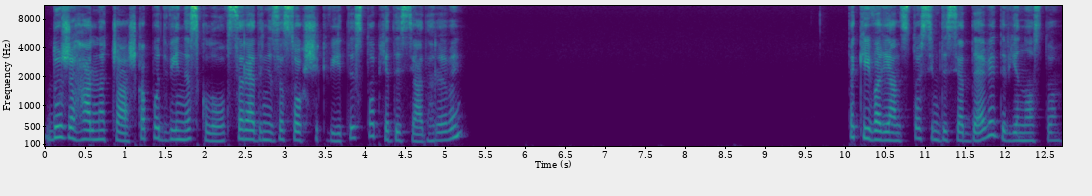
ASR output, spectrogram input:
Дуже гарна чашка, подвійне скло, всередині засохші квіти 150 гривень. Такий варіант 179,90.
